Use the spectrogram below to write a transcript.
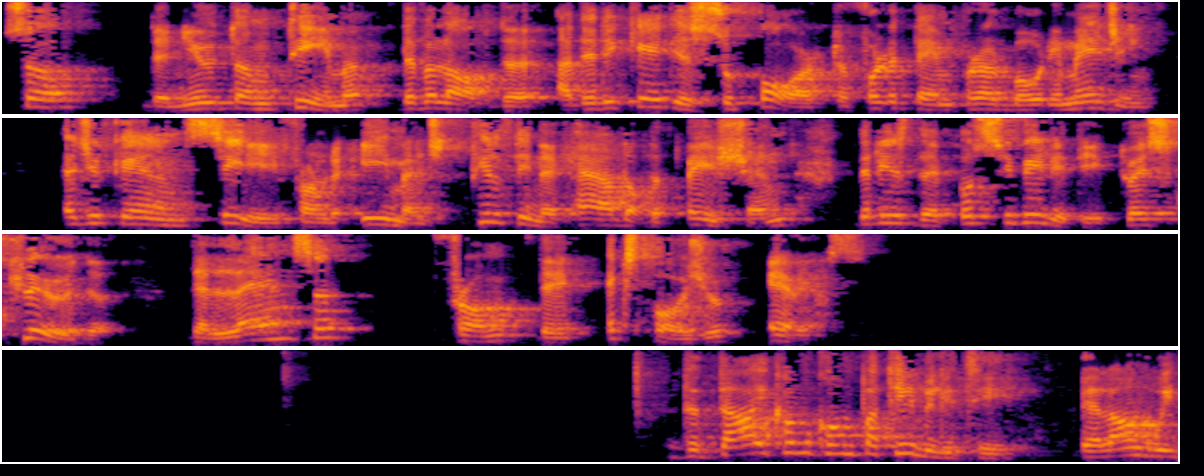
So the NewTom team developed a dedicated support for the temporal bone imaging as you can see from the image tilting the head of the patient, there is the possibility to exclude the lens from the exposure areas. The DICOM compatibility along with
